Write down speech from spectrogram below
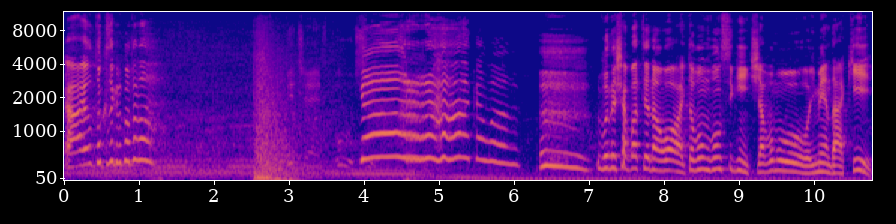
Ah, eu não tô conseguindo controlar. Caraca, mano. Não vou deixar bater não, ó. Então vamos, vamos seguinte, já vamos emendar aqui.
